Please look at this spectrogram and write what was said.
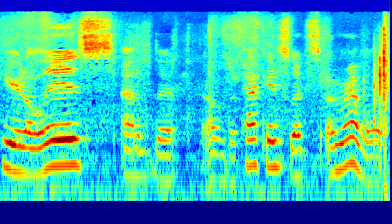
here it all is out of the out of the package. Let's unravel it.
